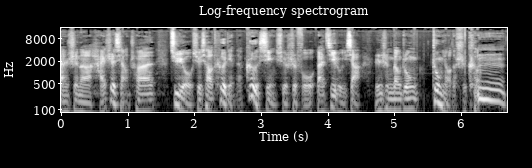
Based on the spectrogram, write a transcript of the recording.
但是呢，还是想穿具有学校特点的个性学士服，来记录一下人生当中重要的时刻。嗯，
